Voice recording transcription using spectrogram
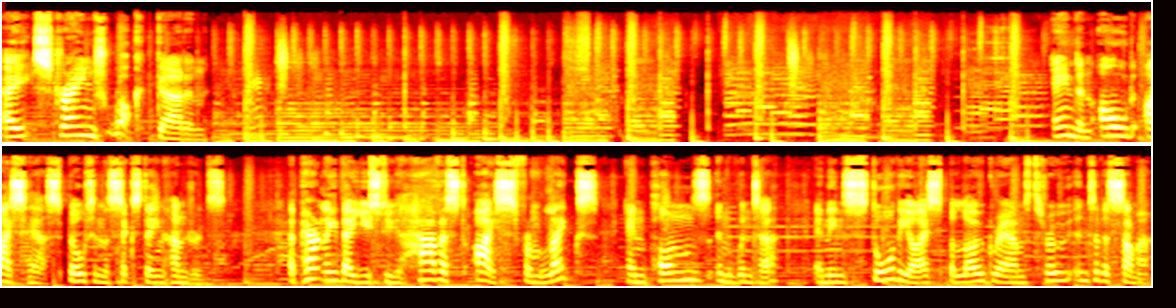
a strange rock garden and an old ice house built in the 1600s. Apparently, they used to harvest ice from lakes and ponds in winter and then store the ice below ground through into the summer,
